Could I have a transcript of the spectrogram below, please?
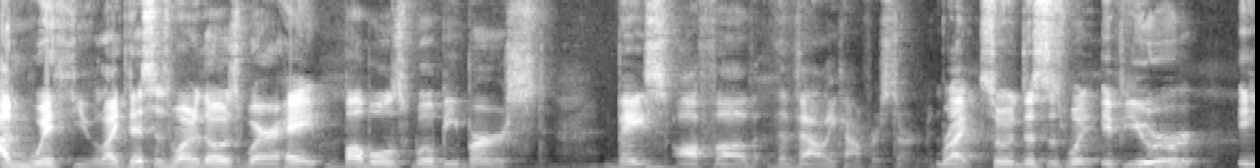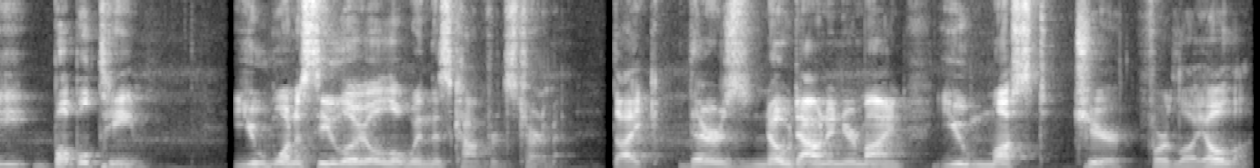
i'm with you like this is one of those where hey bubbles will be burst based off of the valley conference tournament Right. So this is what if you're a bubble team, you want to see Loyola win this conference tournament. Like there's no doubt in your mind, you must cheer for Loyola.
